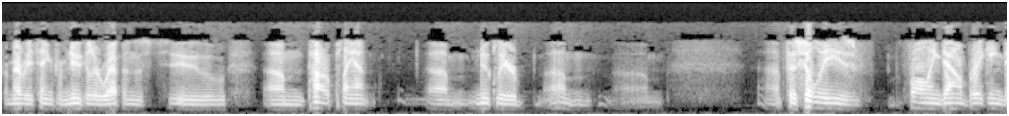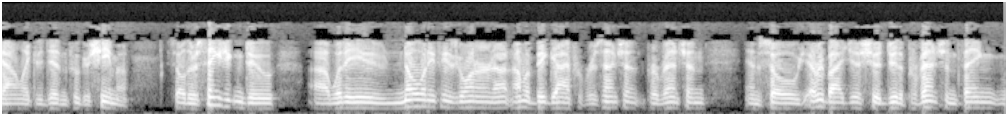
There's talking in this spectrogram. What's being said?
from everything from nuclear weapons to um, power plant um, nuclear um, um, uh, facilities falling down, breaking down like they did in Fukushima. So there's things you can do. Uh, whether you know anything's going on or not, I'm a big guy for prevention. Prevention, and so everybody just should do the prevention thing.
